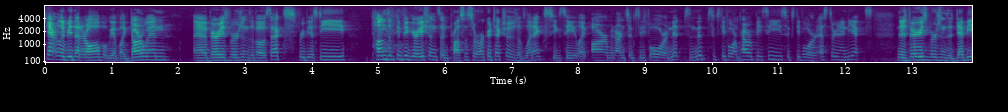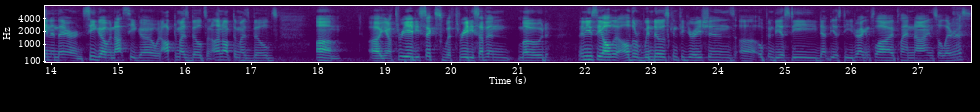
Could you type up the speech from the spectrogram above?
can't really read that at all, but we have like Darwin, uh, various versions of OS X, FreeBSD, tons of configurations and processor architectures of Linux. You can see like ARM and ARM64 and MIPS and MIPS64 and PowerPC 64 and S390X. And there's various versions of Debian in there and cgo and not cgo and optimized builds and unoptimized builds. Um, uh, you know, 386 with 387 mode. Then you see all the other Windows configurations, uh, OpenBSD, NetBSD, Dragonfly, Plan 9, Solaris.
